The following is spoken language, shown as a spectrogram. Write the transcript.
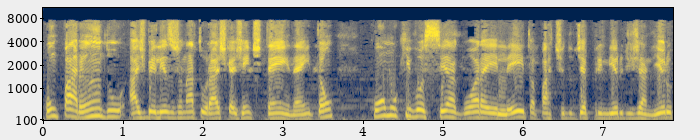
comparando as belezas naturais que a gente tem, né? Então, como que você agora eleito a partir do dia 1 de janeiro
